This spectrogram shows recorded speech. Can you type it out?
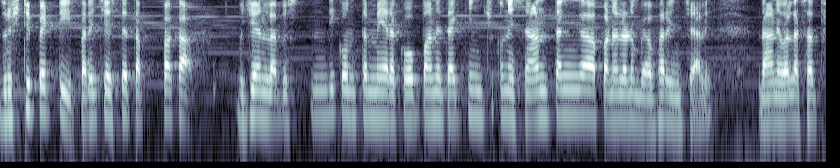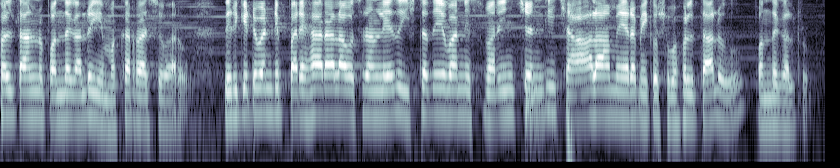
దృష్టి పెట్టి పనిచేస్తే తప్పక విజయం లభిస్తుంది. కొంతమేర కోపాన్ని తగ్గించుకుని శాంతంగా పనులను వ్యవహరించాలి. దానివల్ల సత్ఫలితాలను పొందగలరు ఈ మకర రాశి వారు వీరికి ఎటువంటి పరిహారాలు అవసరం లేదు. ఇష్టదైవాన్ని స్మరించండి. చాలా మేర మీకు శుభ ఫలితాలు పొందగలరు.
